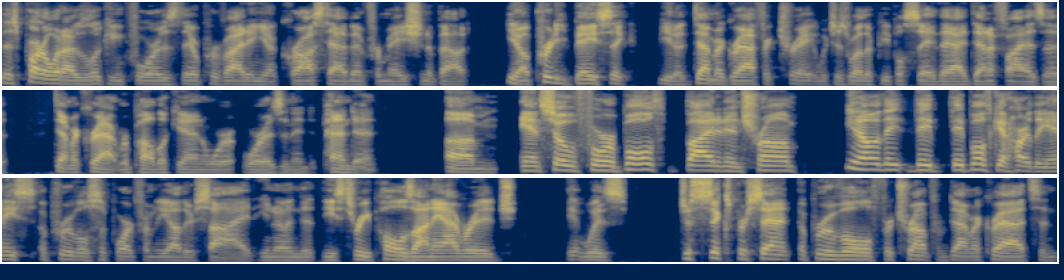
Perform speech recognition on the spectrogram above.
as part of what I was looking for is they're providing you know crosstab information about you know pretty basic you know demographic trait, which is whether people say they identify as a Democrat, Republican, or or as an independent. Um, and so for both Biden and Trump, you know, they they they both get hardly any approval support from the other side. You know, in the, these three polls on average, it was just six percent approval for Trump from Democrats and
